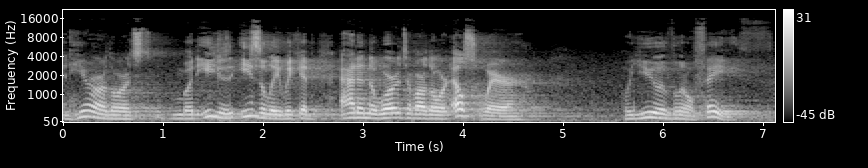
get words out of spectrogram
And here our Lord's, but easily we could add in the words of our Lord elsewhere, Oh, you have little faith.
